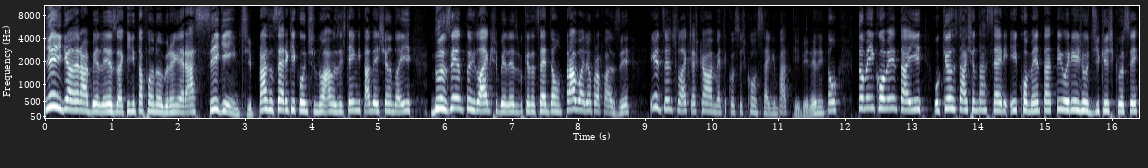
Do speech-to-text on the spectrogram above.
E aí galera, beleza? Aqui quem tá falando o Branco era a seguinte Pra essa série que continuar, vocês têm que estar tá deixando aí 200 likes, beleza? Porque essa série dá um trabalhão pra fazer E 200 likes acho que é uma meta que vocês conseguem bater, beleza? Então também comenta aí o que você tá achando da série E comenta teorias ou dicas que você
